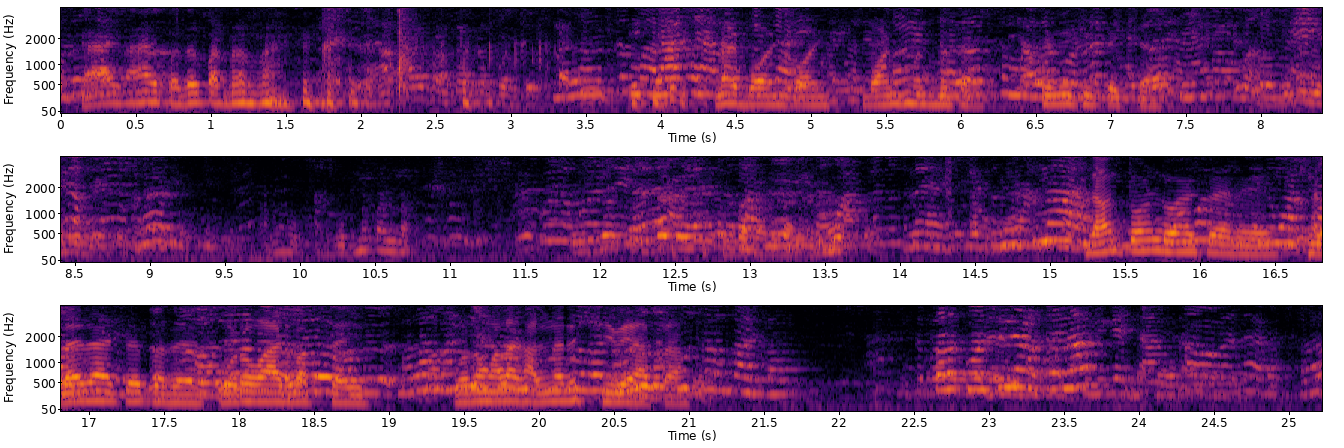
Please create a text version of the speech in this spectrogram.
जर काय नाही पदर पडणार नाही बॉन्ड बॉन्ड बॉन्ड मजबूत आहे पेक्षा जाऊन तोंड धुवायचं रे. खेळायला जायचंय परत. पोरं वाट बघतायत. पोरं मला घालणारे शिवे आता. परत बोलशील ना आपल्याला हा?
